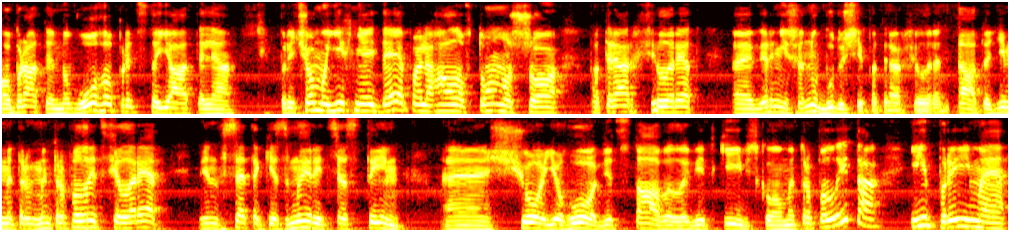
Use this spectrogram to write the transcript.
обрати нового предстоятеля. Причому їхня ідея полягала в тому, що патріарх Філарет, е, вірніше, ну будущий патріарх Філарет, да, тоді митрополит Філарет він все-таки змириться з тим. Е, що його відставили від київського митрополита, і прийме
